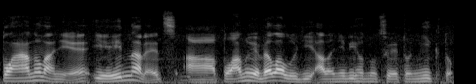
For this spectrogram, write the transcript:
plánovanie, je jedna vec a plánuje veľa ľudí, ale nevyhodnocuje to nikto.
